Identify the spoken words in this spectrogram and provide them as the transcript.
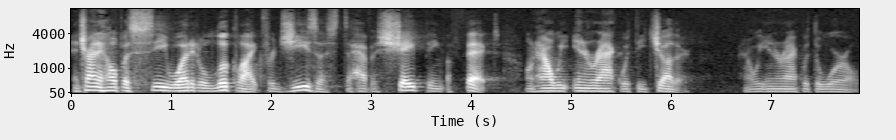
and trying to help us see what it'll look like for Jesus to have a shaping effect on how we interact with each other, how we interact with the world.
